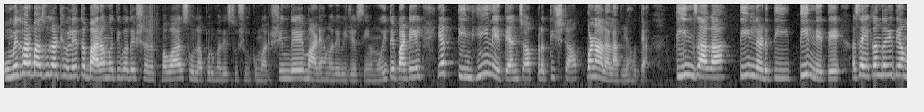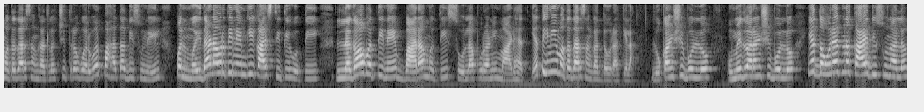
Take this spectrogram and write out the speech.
उमेदवार बाजूला ठेवले तर बारामतीमध्ये शरद पवार सोलापूरमध्ये सुशील कुमार शिंदे माढ्यामध्ये विजयसिंह मोहिते पाटील या तिन्ही नेत्यांच्या प्रतिष्ठा पणाला लागल्या होत्या. तीन जागा तीन लढती तीन नेते असं एकंदरीत या मतदारसंघातलं चित्र वरवर पाहता दिसून येईल. पण मैदानावरती नेमकी काय स्थिती होती? लगावबत्तीने बारामती सोलापूर आणि माढ्यात या तिन्ही मतदारसंघात दौरा केला. लोकांशी बोललो उमेदवारांशी बोललो या दौऱ्यातनं काय दिसून आलं?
